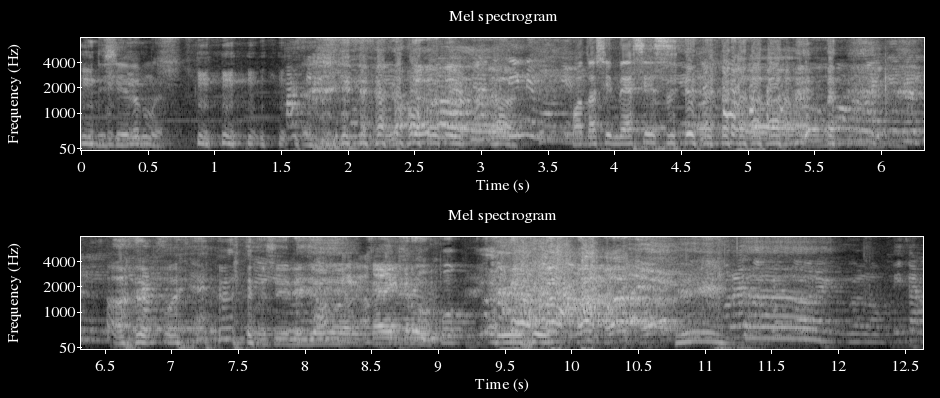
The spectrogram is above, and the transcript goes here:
Disiram nggak? Masih di sini, di sini mungkin. fotosintesis. Mau belajar ini, sinar-sinar. Masih dijemur kayak kerupuk. Ikan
